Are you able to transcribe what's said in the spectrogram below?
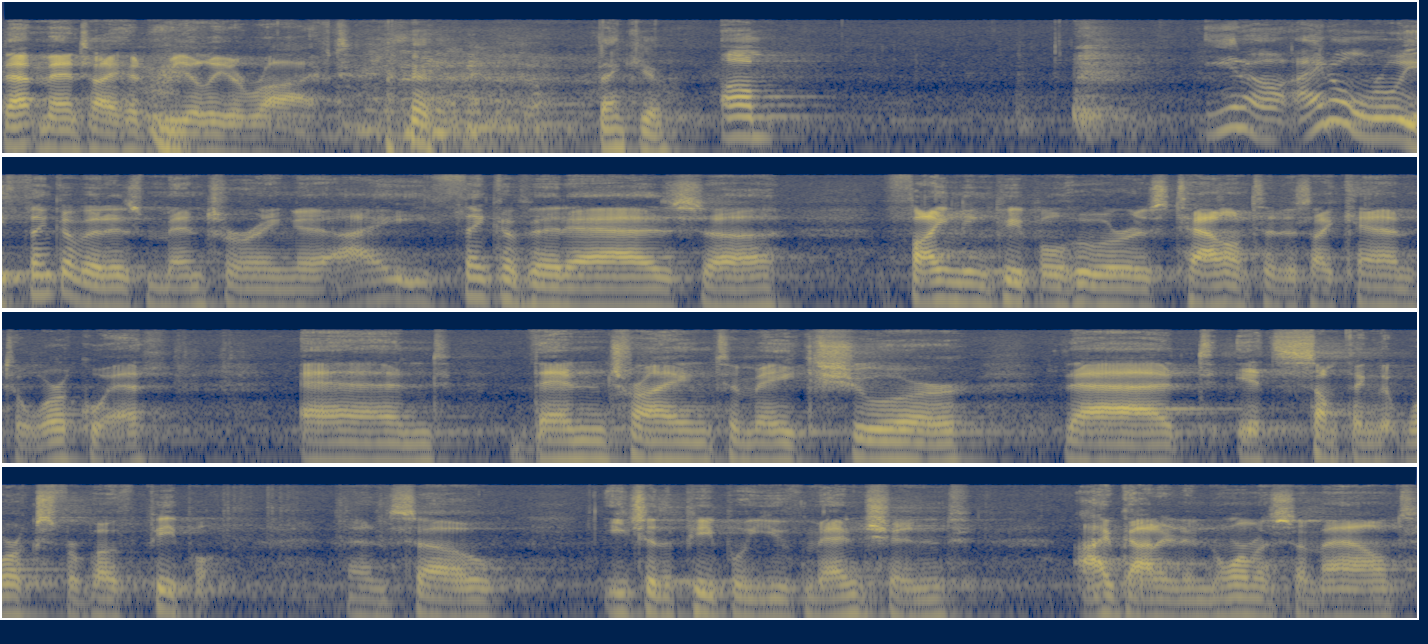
that meant I had really arrived. Thank you. Um, you know, I don't really think of it as mentoring. I think of it as uh, finding people who are as talented as I can to work with and then trying to make sure that it's something that works for both people. And so each of the people you've mentioned, I've got an enormous amount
